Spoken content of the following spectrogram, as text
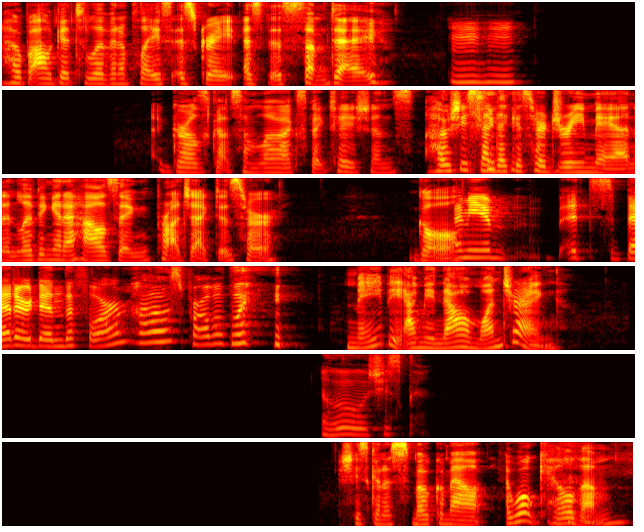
Hope I'll get to live in a place as great as this someday. Mm-hmm. Girl's got some low expectations. Hoshi Sendak is her dream man, and living in a housing project is her goal. I mean, it's better than the farmhouse, probably. Maybe. I mean, now I'm wondering. oh, she's She's going to smoke them out. I won't kill them.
